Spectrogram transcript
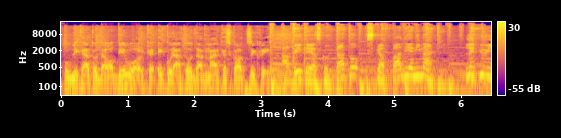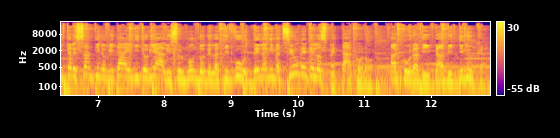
pubblicato da Hobby Work e curato da Mark Scott Zicree. Avete ascoltato Scappali Animati le più interessanti novità editoriali sul mondo della TV, dell'animazione e dello spettacolo, a cura di David Di Luca.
